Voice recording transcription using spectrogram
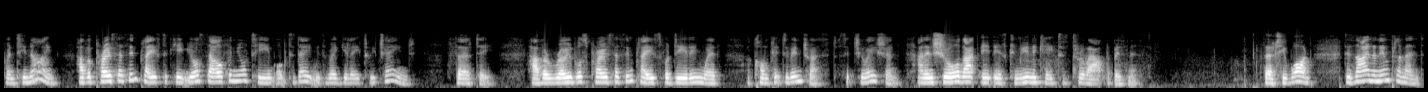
29. Have a process in place to keep yourself and your team up to date with regulatory change. 30. Have a robust process in place for dealing with a conflict of interest situation and ensure that it is communicated throughout the business. 31. Design and implement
